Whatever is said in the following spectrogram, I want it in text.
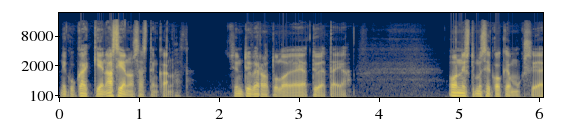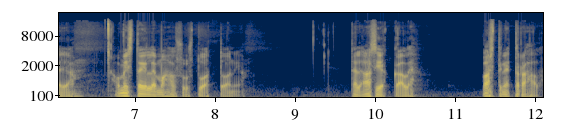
Niin kuin kaikkien asianosasten kannalta. Syntyy verotuloja ja työtä ja onnistumisen kokemuksia ja omistajille mahdollisuus tuottoon ja tälle asiakkaalle vastinetta rahalla.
